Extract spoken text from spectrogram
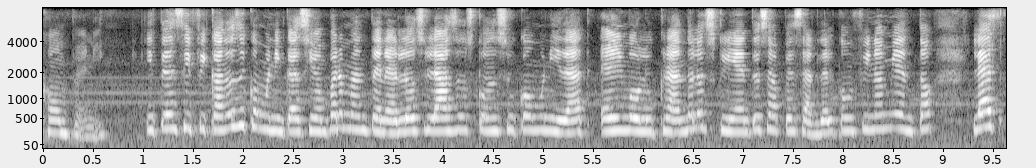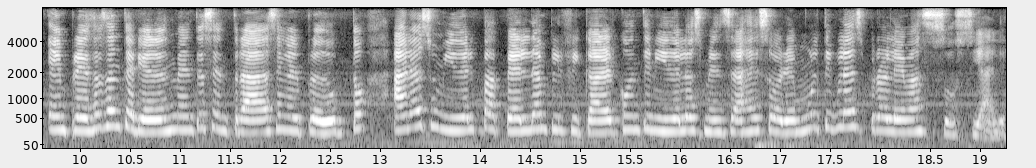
Company intensificando su comunicación para mantener los lazos con su comunidad e involucrando a los clientes a pesar del confinamiento, las empresas anteriormente centradas en el producto han asumido el papel de amplificar el contenido y los mensajes sobre múltiples problemas sociales.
